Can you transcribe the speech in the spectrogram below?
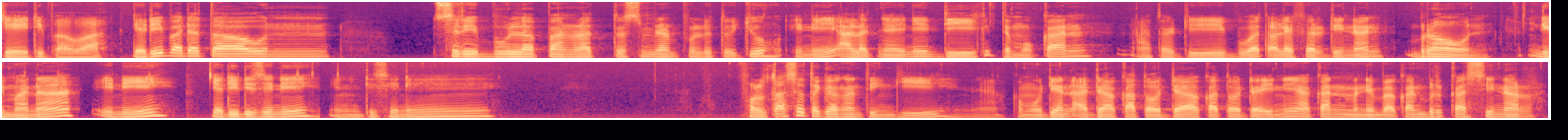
C di bawah. Jadi pada tahun 1897 ini alatnya ini ditemukan atau dibuat oleh Ferdinand Brown di mana ini jadi di sini ini di sini voltase tegangan tinggi. Nah, kemudian ada katoda katoda ini akan menembakkan berkas sinar.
